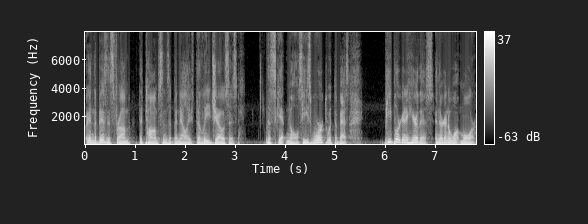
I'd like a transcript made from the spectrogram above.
in the business from the Thompson at Benelli, the Lee Joses, the Skip Knowles. He's worked with the best. People are going to hear this and they're going to want more.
